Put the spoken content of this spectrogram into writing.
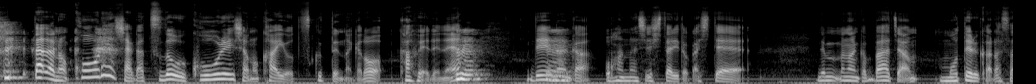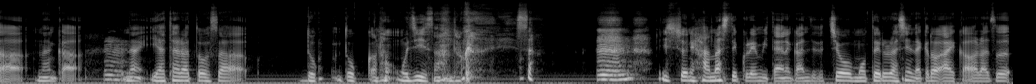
ただの高齢者が集う高齢者の会を作ってんだけどカフェでね、うん。うんでなんかお話ししたりとかしてでなんかばあちゃんモテるからさなんかうん。なやたらとさどどっかのおじいさんとかにさうん。一緒に話してくれみたいな感じで超モテるらしいんだけど相変わらず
